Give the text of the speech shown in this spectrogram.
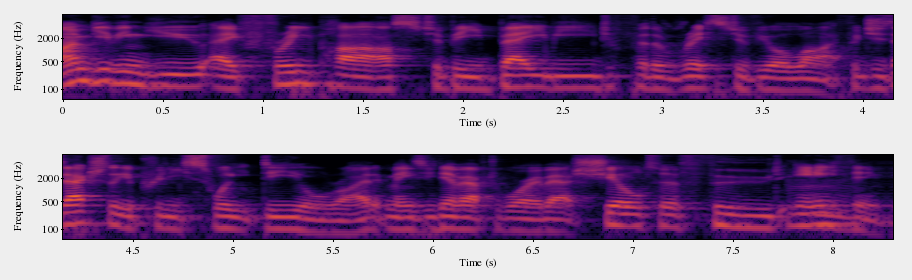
I'm giving you a free pass to be babied for the rest of your life, which is actually a pretty sweet deal, right? It means you never have to worry about shelter, food, mm. anything.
